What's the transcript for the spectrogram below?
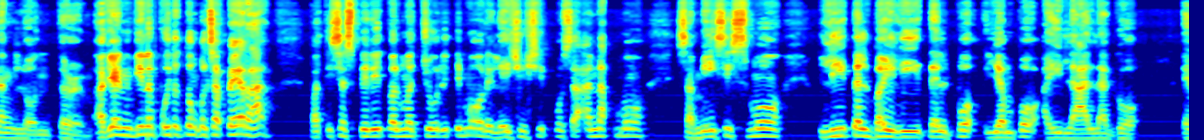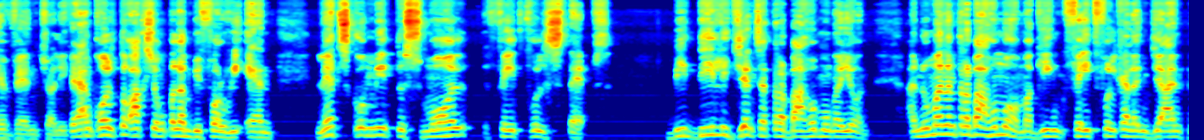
ng long term. Again, hindi lang po ito tungkol sa pera, pati sa spiritual maturity mo, relationship mo sa anak mo, sa misis mo, little by little po, yan po ay lalago eventually. Kaya ang call to action ko lang before we end, let's commit to small, faithful steps. Be diligent sa trabaho mo ngayon. Ano man ang trabaho mo, maging faithful ka lang dyan,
